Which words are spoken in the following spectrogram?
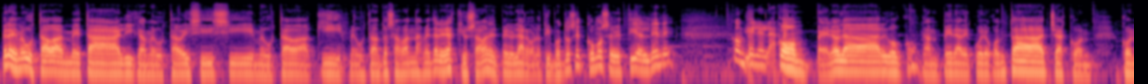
Pero a mí me gustaba Metallica, me gustaba ACDC, me gustaba Kiss, me gustaban todas esas bandas metaleras que usaban el pelo largo los tipos. Entonces, ¿cómo se vestía el nene? Con pelo largo. Con pelo largo, con campera de cuero con tachas, con, con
